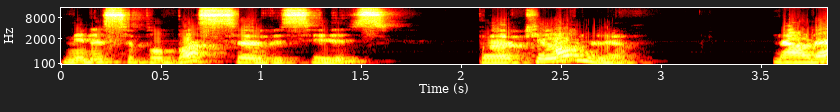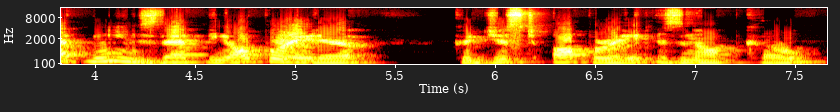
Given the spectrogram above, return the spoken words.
municipal bus services per kilometer. Now, that means that the operator could just operate as an OPCO,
